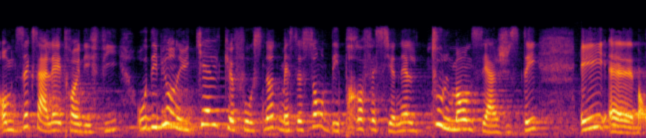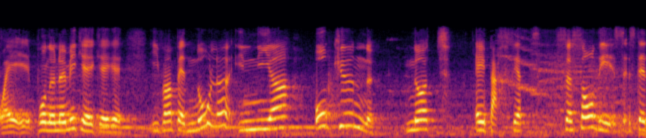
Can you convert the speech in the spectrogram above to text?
On me disait que ça allait être un défi. Au début, on a eu quelques fausses notes, mais ce sont des professionnels. Tout le monde s'est ajusté. Et, euh, bon, ouais, pour ne nommer que, que, Yvan Pedneau, là, il n'y a aucune note imparfaite ce sont des. C'était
